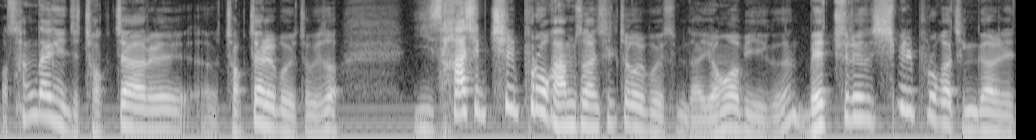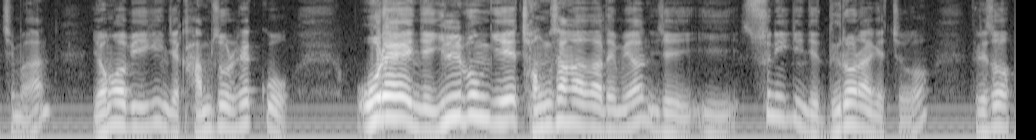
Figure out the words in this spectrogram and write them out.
어, 상당히 이제 적자를 어, 적자를 보였죠. 그래서 이 47% 감소한 실적을 보였습니다. 영업이익은 매출은 11%가 증가를 했지만 영업이익이 이제 감소를 했고 올해 이제 1분기에 정상화가 되면 이제 이 순이익이 이제 늘어나겠죠. 그래서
